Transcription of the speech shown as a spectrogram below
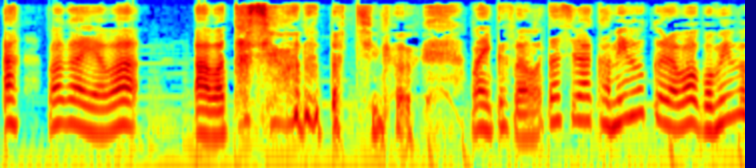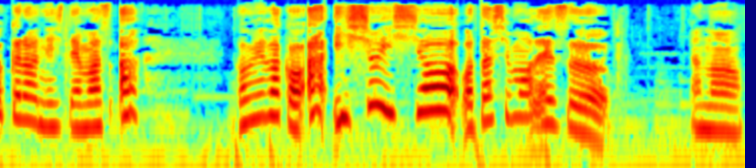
あ、我が家はあ、私はだった違う。マイカさん、私は紙袋をゴミ袋にしてます。あ、ゴミ箱、あ、一緒一緒私もです。あの、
